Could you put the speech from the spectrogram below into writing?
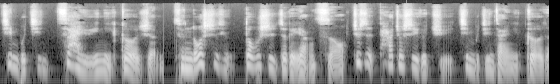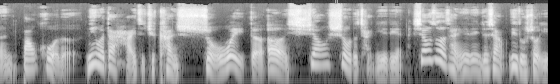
进不进在于你个人。很多事情都是这个样子哦，就是它就是一个局，进不进在于你个人。包括了你有没有带孩子去看所谓的呃销售的产业链？销售的产业链就像例如说一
